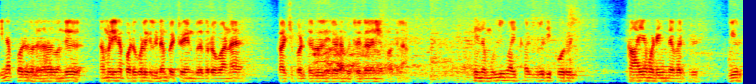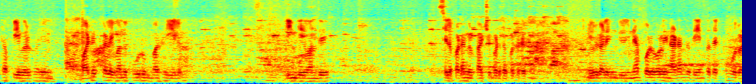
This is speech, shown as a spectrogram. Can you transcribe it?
இனப்படுகொலை அதாவது வந்து தமிழ் இனப்படுகொலைகள் இடம்பெற்ற என்பது தொடர்பான காட்சிப்படுத்தல்கள் இடம்பெற்றிருக்கிறத நீங்கள் பார்க்கலாம். இந்த முள்ளிவாய்க்கால் இறுதிப் போரில் காயமடைந்தவர்கள் உயிர் தப்பியவர்களின் மடுக்களை வந்து கூறும் வகையிலும் இங்கே வந்து சில படங்கள் காட்சிப்படுத்தப்பட்டிருக்கின்றன. இவர்கள் இங்கு இனப்படுகொலை நடந்தது என்பதற்கும் ஒரு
